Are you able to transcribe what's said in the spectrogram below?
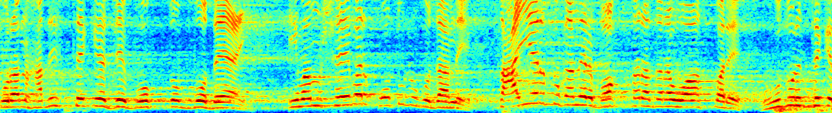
কোরআন হাদিস থেকে যে বক্তব্য দেয়, ইমাম সাহেব আর কতটুকু জানে? চায়ের দোকানের বক্তারা যারা ওয়াজ করে, হুজুরের থেকে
